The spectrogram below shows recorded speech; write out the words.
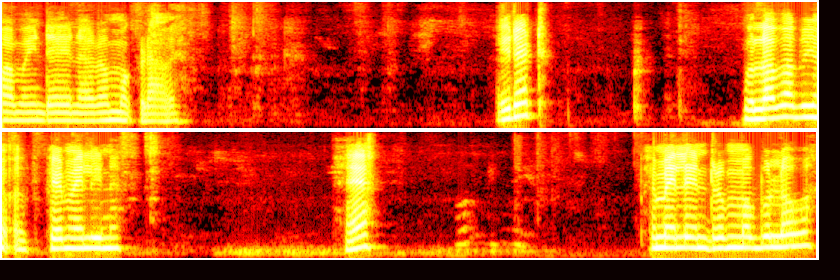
માંડ્યા એના રમકડા આવે વિરાટ બોલાવા ફેમિલીને હે? ફેમિલીને રમવા બોલાવવા?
